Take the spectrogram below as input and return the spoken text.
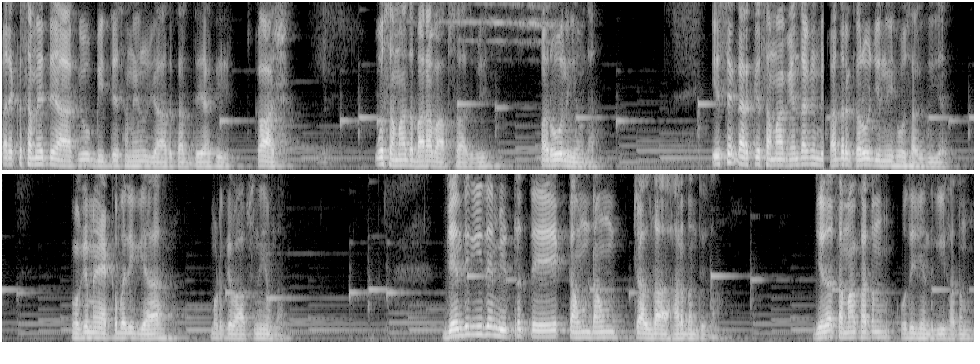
ਪਰ ਇੱਕ ਸਮੇਂ ਤੇ ਆ ਕੇ ਉਹ ਬੀਤੇ ਸਮੇਂ ਨੂੰ ਯਾਦ ਕਰਦੇ ਆ ਕਿ ਕਾਸ਼ ਉਹ ਸਮਾਂ ਦੁਬਾਰਾ ਵਾਪਸ ਆ ਜਾਵੇ, ਪਰ ਉਹ ਨਹੀਂ ਆਉਂਦਾ। ਇਸੇ ਕਰਕੇ ਸਮਾਂ ਕਹਿੰਦਾ ਕਿ ਕਦਰ ਕਰੋ ਜਿੰਨੀ ਹੋ ਸਕਦੀ ਹੈ। ਕਿਉਂਕਿ ਮੈਂ ਇੱਕ ਵਾਰੀ ਗਿਆ, ਮੁੜ ਕੇ ਵਾਪਸ ਨਹੀਂ ਆਉਂਦਾ ਜ਼ਿੰਦਗੀ ਦੇ ਮੀਟਰ ਤੇ ਕਾਊਂਟਡਾਊਨ ਚੱਲਦਾ ਹਰ ਬੰਦੇ ਦਾ। ਜਿਹਦਾ ਸਮਾਂ ਖਤਮ, ਉਹਦੀ ਜ਼ਿੰਦਗੀ ਖਤਮ।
